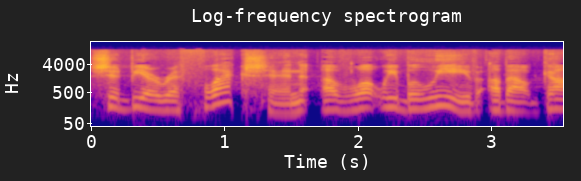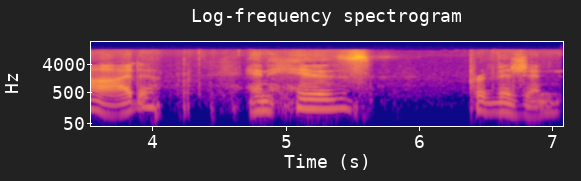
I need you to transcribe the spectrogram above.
should be a reflection of what we believe about God and His provision.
